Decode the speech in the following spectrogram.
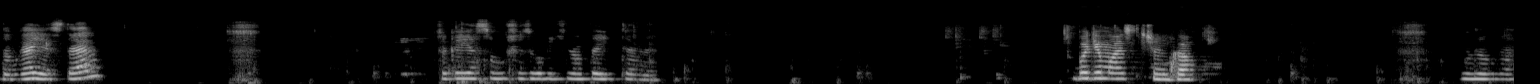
Dobra, jestem. Czekaj, ja sobie muszę zrobić nowe itemy. Będzie moja skrzynka. No dobra.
